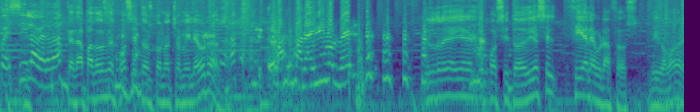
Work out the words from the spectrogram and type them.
pues sí, la verdad. Te da para dos depósitos con 8.000 euros. para, ir y volver. Yo el otro día en el depósito de diésel, 100 eurazos. Digo, madre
